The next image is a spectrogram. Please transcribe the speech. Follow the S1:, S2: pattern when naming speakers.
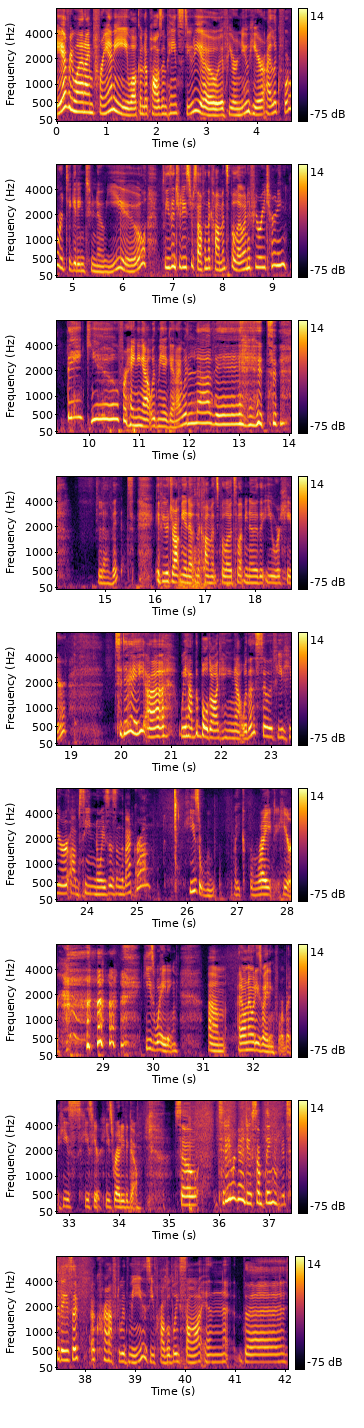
S1: Hey everyone, I'm Franny. Welcome to Paws and Paints Studio. If you're new here, I look forward to getting to know you. Please introduce yourself in the comments below, and if you're returning, thank you for hanging out with me again. I would love it. love it. If you would drop me a note in the comments below to let me know that you were here. Today, uh, we have the bulldog hanging out with us, so if you hear obscene noises in the background, he's like right here. he's waiting. Um, I don't know what he's waiting for, but he's he's here. He's ready to go. So today we're going to do something. Today's a, a craft with me, as you probably saw in the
